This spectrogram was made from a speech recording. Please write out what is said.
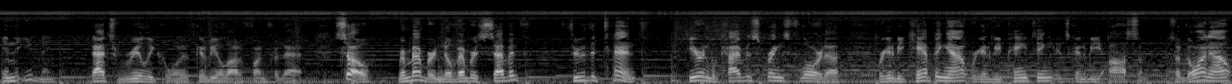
in the evening. That's really cool, and it's going to be a lot of fun for that. So remember, November 7th through the 10th, here in Wekiva Springs, Florida, we're going to be camping out, we're going to be painting, it's going to be awesome. So go on out,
